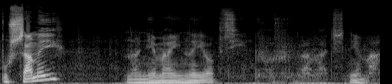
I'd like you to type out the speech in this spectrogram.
Puszczamy ich? No nie ma innej opcji, kurwa mać, nie ma.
